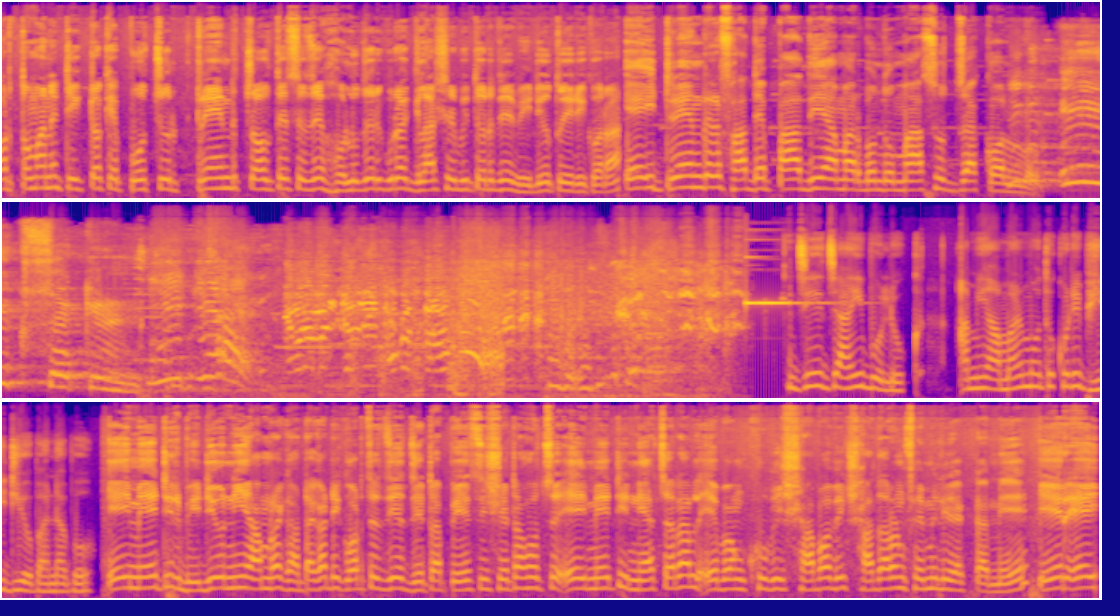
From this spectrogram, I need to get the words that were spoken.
বর্তমানে টিকটকে প্রচুর ট্রেন্ড চলতেছে যে হলুদের গুঁড়া গ্লাসের ভিতরে দিয়ে ভিডিও তৈরি করা। এই ট্রেন্ডের ফাঁদে পা দিয়ে আমার বন্ধু মাসুদ যা করল। যে যাই বলুক আমি আমার মতো করে ভিডিও বানাবো। এই মেয়েটির ভিডিও নিয়ে আমরা ঘাটাঘাটি করতে গিয়ে যেটা পেয়েছি সেটা হচ্ছে এই মেয়েটি ন্যাচারাল এবং খুবই স্বাভাবিক, সাধারণ ফ্যামিলির একটা মেয়ে। এর এই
